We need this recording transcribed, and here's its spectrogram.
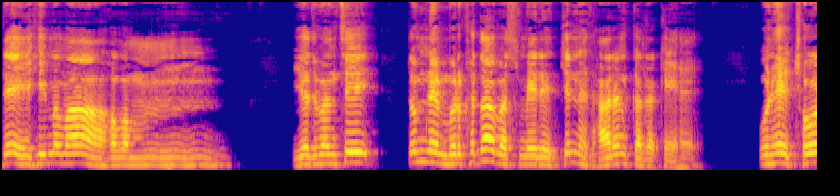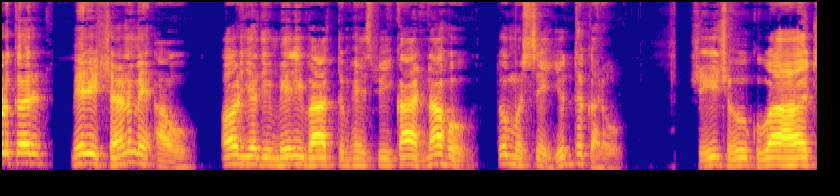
देहि ममाहवम। यदवंशी तुमने मूर्खता बस मेरे चिन्ह धारण कर रखे हैं। उन्हें छोड़कर मेरी शरण में आओ, और यदि मेरी बात तुम्हें स्वीकार न हो तो मुझसे युद्ध करो। श्री शुकुवाच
